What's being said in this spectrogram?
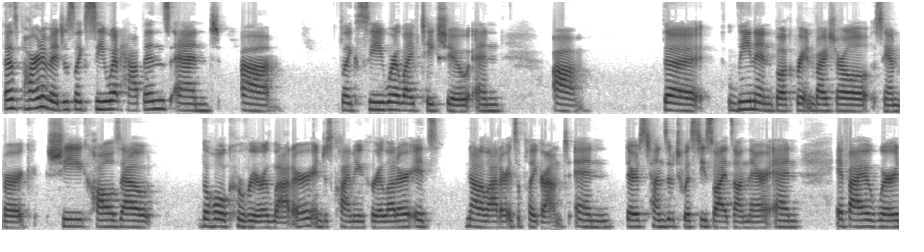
that's part of it. Just like see what happens and um, like see where life takes you and um, the lean in book written by sheryl sandberg she calls out the whole career ladder and just climbing a career ladder it's not a ladder, it's a playground. And there's tons of twisty slides on there. And if I were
